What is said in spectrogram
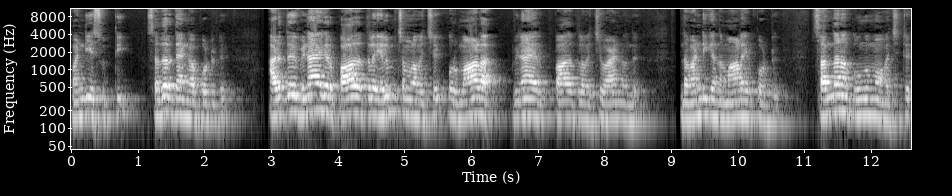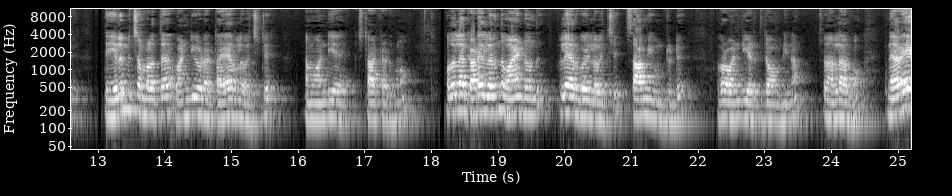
வண்டியை சுற்றி செதர் தேங்காய் போட்டுட்டு அடுத்து விநாயகர் பாதத்தில் எலுமிச்சம்பளம் வச்சு ஒரு மாலை விநாயகர் பாதத்தில் வச்சு வாங்கிட்டு வந்து இந்த வண்டிக்கு அந்த மாலையை போட்டு சந்தன குங்குமம் வச்சுட்டு இந்த எலுமிச்சம்பழத்தை வண்டியோட டயரில் வச்சுட்டு நம்ம வண்டியை ஸ்டார்ட் எடுக்கணும். முதல்ல கடையிலேருந்து வாங்கிட்டு வந்து பிள்ளையார் கோயிலில் வச்சு சாமி கும்பிட்டுட்டு அப்புறம் வண்டி எடுத்துட்டோம் அப்படின்னா ஸோ நல்லாயிருக்கும். நிறைய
